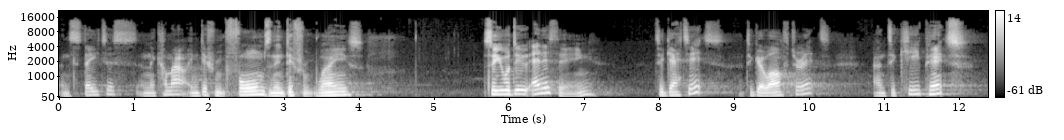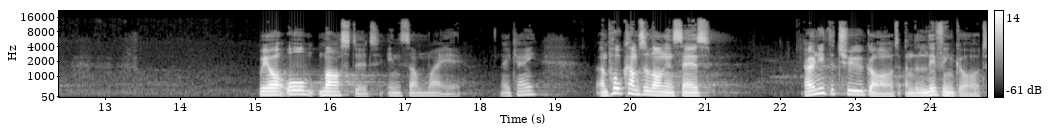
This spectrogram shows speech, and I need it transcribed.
and status, and they come out in different forms and in different ways. So you will do anything to get it, to go after it, and to keep it we are all mastered in some way. Okay? And Paul comes along and says, only the true God and the living God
